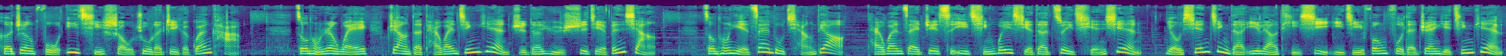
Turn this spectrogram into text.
和政府一起守住了这个关卡。总统认为，这样的台湾经验值得与世界分享。总统也再度强调，台湾在这次疫情威胁的最前线，有先进的医疗体系以及丰富的专业经验，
